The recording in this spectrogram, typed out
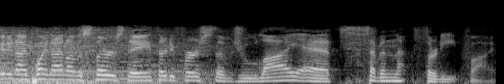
89.9 on this Thursday, 31st of July at 7.35.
